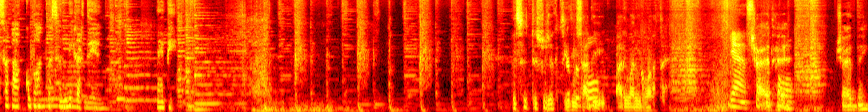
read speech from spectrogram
सब आपको बहुत पसंद भी करते हैं। मैं भी की सीधी पारिवारिक औरत है yeah, शायद है। शायद नहीं।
